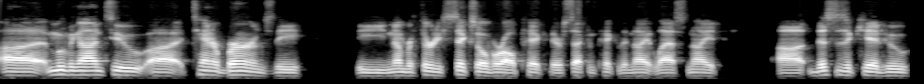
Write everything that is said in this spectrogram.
Uh, moving on to uh, Tanner Burns, the the number 36 overall pick, their second pick of the night last night. Uh, this is a kid who,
